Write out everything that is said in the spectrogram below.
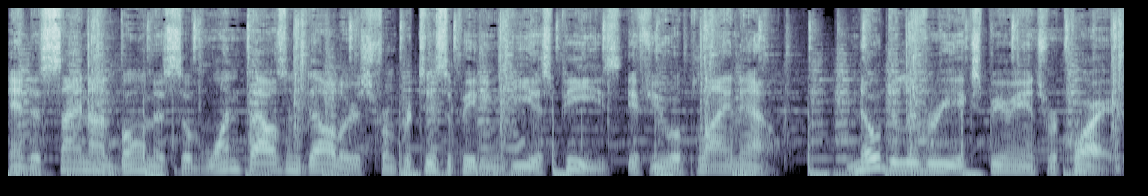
and a sign on bonus of $1,000 from participating DSPs if you apply now. No delivery experience required.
